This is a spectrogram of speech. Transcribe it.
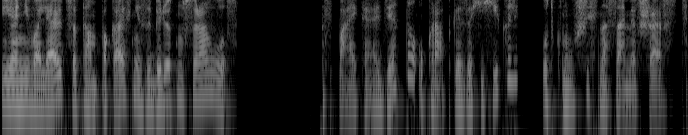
и они валяются там, пока их не заберет мусоровоз. Спайка и Одетта украдкой захихикали, уткнувшись носами в шерсть.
